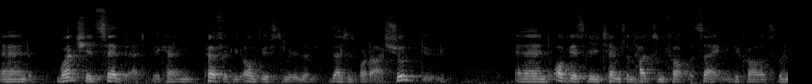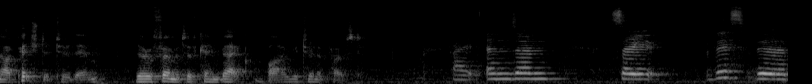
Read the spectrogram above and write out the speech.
And once she had said that, it became perfectly obvious to me that that is what I should do. And obviously, Thames and Hudson felt the same because when I pitched it to them, their affirmative came back by return of post. Right, and um, so this the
